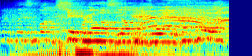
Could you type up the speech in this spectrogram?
We're gonna play some fucking shit for y'all so y'all can enjoy it.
